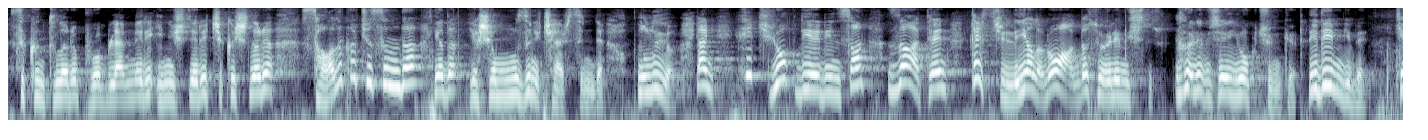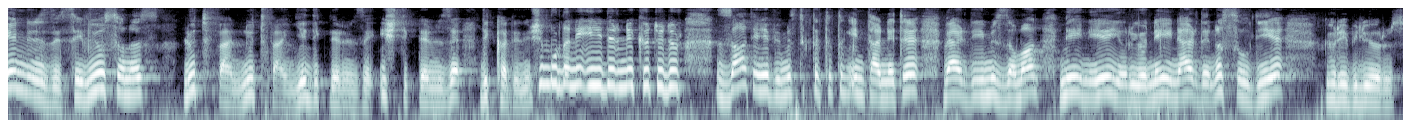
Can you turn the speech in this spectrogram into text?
sıkıntıları, problemleri, inişleri, çıkışları sağlık açısında ya da yaşamımızın içerisinde oluyor. Yani hiç yok diyen insan zaten tescilli yalan o anda söylemiştir. Öyle bir şey yok çünkü. Dediğim gibi kendinizi seviyorsanız lütfen lütfen yediklerinize, içtiklerinize dikkat edin. Şimdi burada ne iyidir ne kötüdür. Zaten hepimiz tık tık tık tık internete verdiğimiz zaman ne neye yarıyor, neyi nerede, nasıl diye görebiliyoruz.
